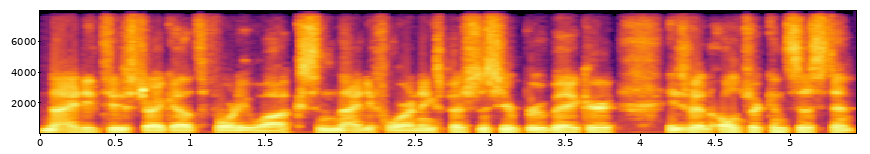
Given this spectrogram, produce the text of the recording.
92 strikeouts, 40 walks, and 94 innings pitched this year. Brubaker, he's been ultra consistent.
